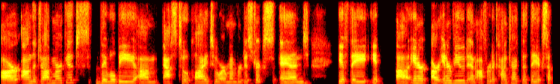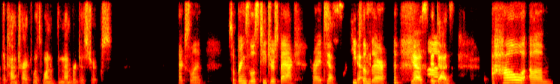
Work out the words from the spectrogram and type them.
are on the job market, they will be um, asked to apply to our member districts. And if they uh, inter- are interviewed and offered a contract, that they accept the contract with one of the member districts. Excellent. So brings those teachers back, right? Yes. Keeps yes. them there. yes, it um, does how um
